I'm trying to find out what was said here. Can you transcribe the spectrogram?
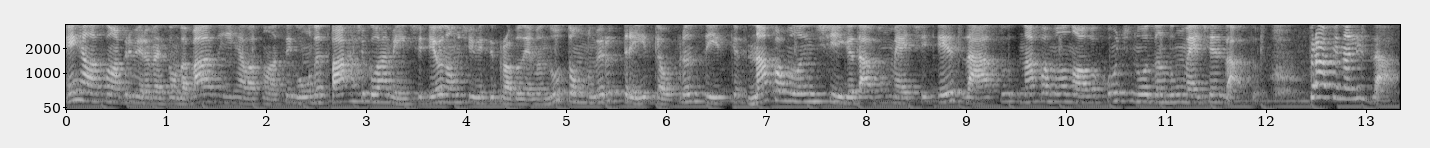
em relação à primeira versão da base e em relação à segunda. Particularmente, eu não tive esse problema no tom número 3, que é o Francisca. Na fórmula antiga dava um match exato, na fórmula nova continua dando um match exato. Pra finalizar,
